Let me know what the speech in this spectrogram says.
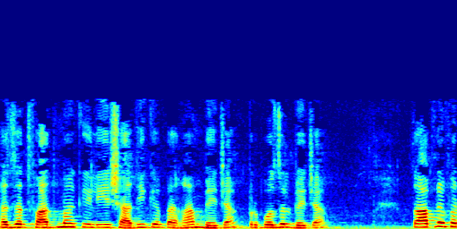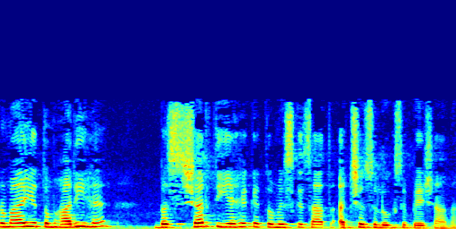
حضرت فاطمہ کے لیے شادی کے پیغام بھیجا پرپوزل بھیجا، تو آپ نے فرمایا یہ تمہاری ہے، بس شرط یہ ہے کہ تم اس کے ساتھ اچھے سلوک سے پیش آنا،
